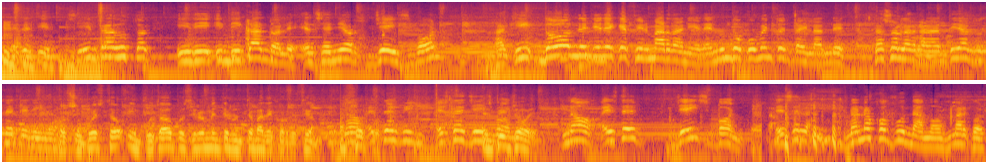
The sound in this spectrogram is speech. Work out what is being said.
Es decir, si hay un traductor indicándole el señor James Bond, aquí, ¿dónde tiene que firmar Daniel? En un documento en tailandés. Estas son las garantías donde he tenido. Por supuesto, imputado posteriormente en un tema de corrupción. No, este es, este es James Bond. No, este es James Bond. Es el- no nos confundamos, Marcos.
